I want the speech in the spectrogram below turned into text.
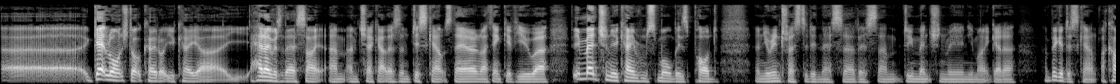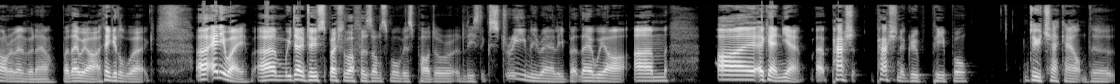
uh, getlaunch.co.uk. Uh, head over to their site um, and check out. There's some discounts there, and I think if you uh, if you mention you came from Small Biz Pod and you're interested in their service, um, do mention me, and you might get a, a bigger discount. I can't remember now, but there we are. I think it'll work. Uh, anyway, um, we don't do special offers on Small Biz Pod, or at least extremely rarely, but there we are. Um, I again, yeah, passion, passionate group of people do check out the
